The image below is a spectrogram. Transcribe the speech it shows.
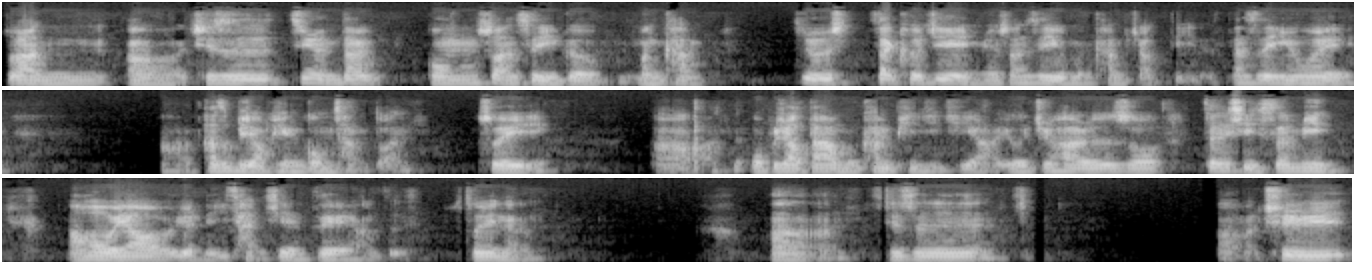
虽然呃其实晶圆代工算是一个门槛，就是在科技业里面算是一个门槛比较低的，但是因为啊、它是比较偏工厂端，所以。啊、我不知道大家有没有看 PPT 啊？有一句话就是说珍惜生命，然后要远离产线这个样子。所以呢，嗯、其实啊、呃，去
